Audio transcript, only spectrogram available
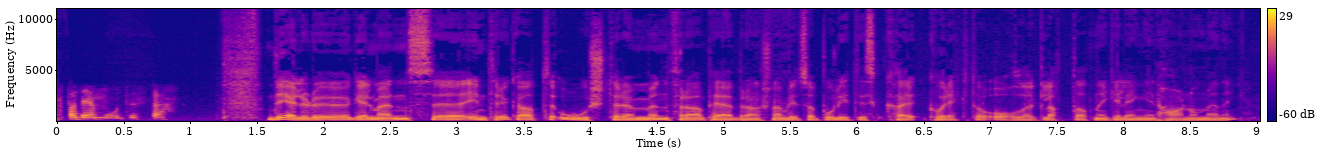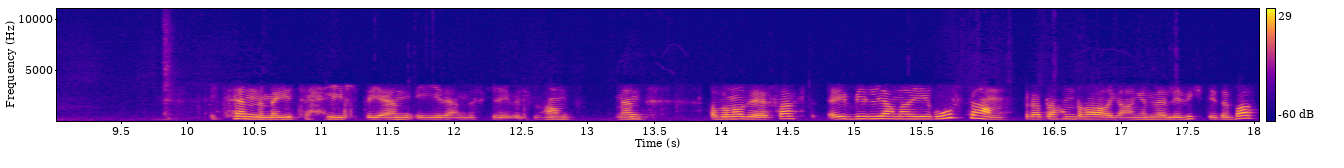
ofte det moduset. Deler du Gelmeidens eh, inntrykk at ordstrømmen fra PR-bransjen har blitt så politisk korrekt og åleglatt at den ikke lenger har noen mening? Jeg kjenner meg ikke helt igjen i den beskrivelsen hans. Men altså når det er sagt, jeg vil gjerne gi ros til han, for han drar i gang en veldig viktig debatt.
